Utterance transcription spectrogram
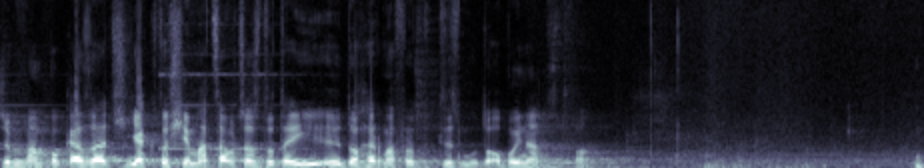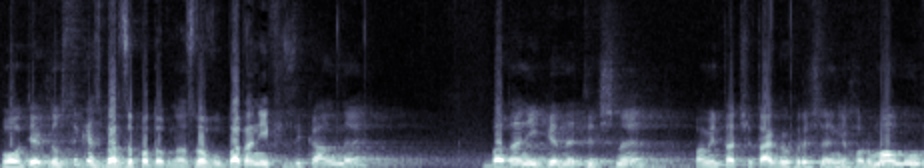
żeby Wam pokazać, jak to się ma cały czas do, tej, y, do hermafrodytyzmu, do obojnactwa. Bo diagnostyka jest bardzo podobna. Znowu, badanie fizykalne, badanie genetyczne, pamiętacie, tak? Określenie hormonów.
